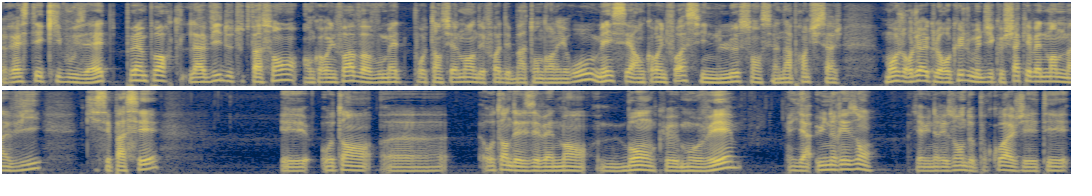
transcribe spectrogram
restez qui vous êtes, peu importe, la vie de toute façon, encore une fois, va vous mettre potentiellement des fois des bâtons dans les roues, mais c'est encore une fois, c'est une leçon, c'est un apprentissage. Moi aujourd'hui avec le recul, je me dis que chaque événement de ma vie qui s'est passé, et autant euh, autant des événements bons que mauvais, il y a une raison. Il y a une raison de pourquoi j'ai été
